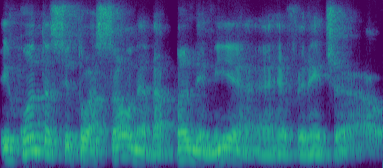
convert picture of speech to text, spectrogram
E quanto à situação né, da pandemia é, referente ao,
